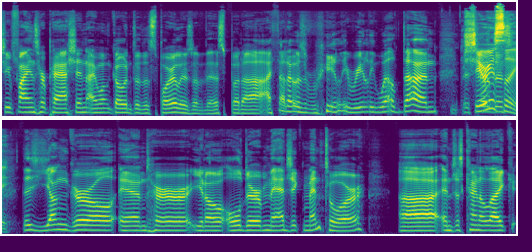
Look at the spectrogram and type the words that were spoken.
she finds her passion. I won't go into the spoilers of this, but uh, I thought it was really really well done. show this- Seriously. this, young girl and her you know older magic mentor, uh, and just kind of like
